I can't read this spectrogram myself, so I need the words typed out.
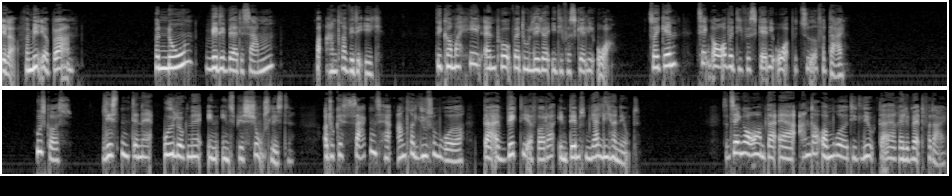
Eller familie og børn? For nogen vil det være det samme, for andre vil det ikke. Det kommer helt an på, hvad du ligger i de forskellige ord. Så igen, tænk over, hvad de forskellige ord betyder for dig. Husk også, listen den er udelukkende en inspirationsliste, og du kan sagtens have andre livsområder, der er vigtigere for dig end dem, som jeg lige har nævnt. Så tænk over, om der er andre områder i dit liv, der er relevant for dig.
